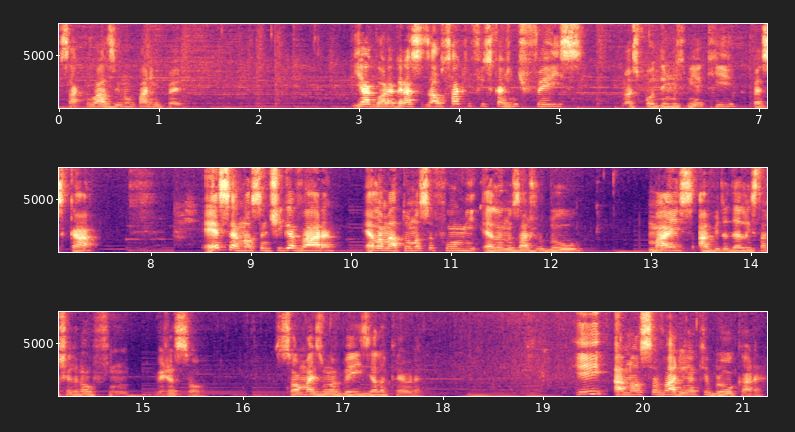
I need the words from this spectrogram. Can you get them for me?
Saco vazio não para em pé. E agora, graças ao sacrifício que a gente fez, nós podemos vir aqui pescar essa é a nossa antiga vara. Ela matou nossa fome, ela nos ajudou, mas a vida dela está chegando ao fim. Veja só. Só mais uma vez e ela quebra. E a nossa varinha quebrou, cara.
